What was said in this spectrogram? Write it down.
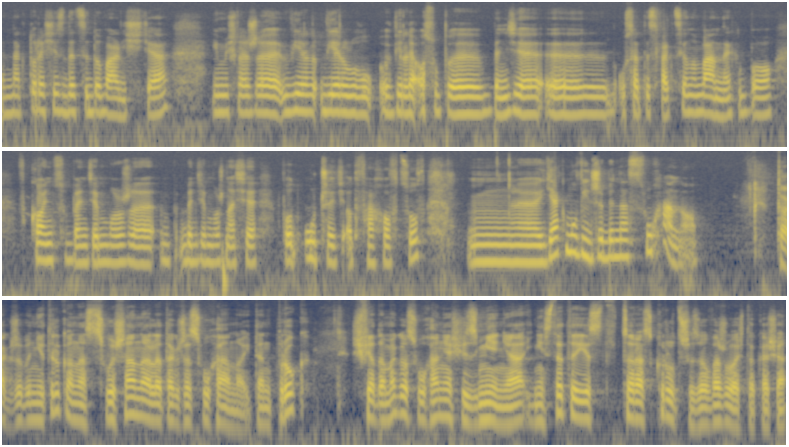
y, na które się zdecydowaliście, i myślę, że wiel, wielu, wiele osób y, będzie y, usatysfakcjonowanych, bo w końcu będzie, może, będzie można się poduczyć od fachowców, mm, jak mówić, żeby nas słuchano. Tak, żeby nie tylko nas słyszano, ale także słuchano. I ten próg świadomego słuchania się zmienia i niestety jest coraz krótszy. Zauważyłaś to, Kasia.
